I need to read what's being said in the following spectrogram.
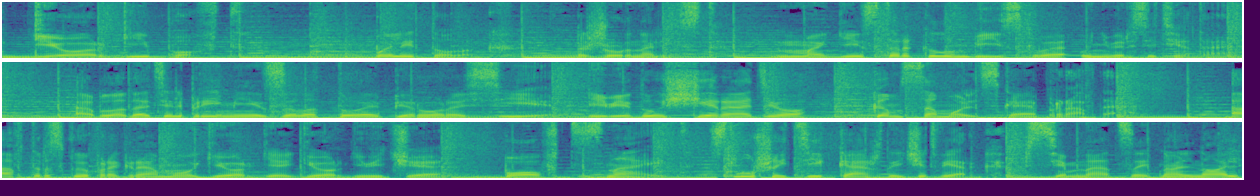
Георгий Бофт. Политолог, журналист, магистр Колумбийского университета – обладатель премии «Золотое перо России» и ведущий радио «Комсомольская правда». Авторскую программу Георгия Георгиевича «Бофт знает». Слушайте каждый четверг в 17.00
